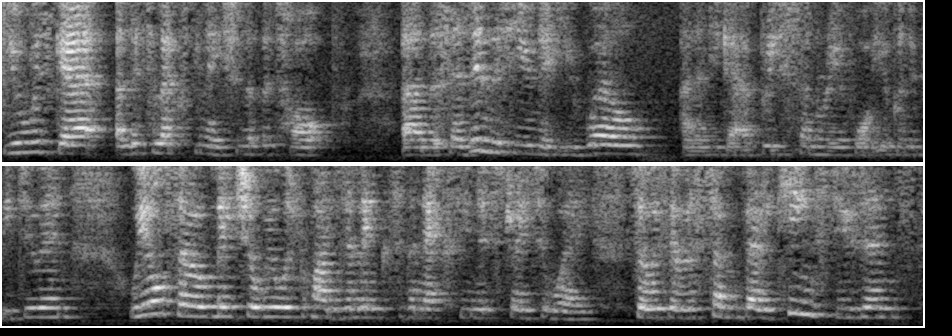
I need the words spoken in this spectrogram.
You always get a little explanation at the top um, that says in this unit you will, and then you get a brief summary of what you're going to be doing. We also made sure we always provided a link to the next unit straight away. So if there were some very keen students,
